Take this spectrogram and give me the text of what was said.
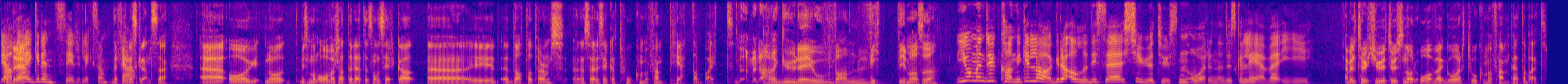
Ja, Og det, det- er grenser, liksom. Det finnes ja. grenser. Uh, og nå, hvis man oversetter det til sånn cirka, uh, i dataterms, eh, så er det ca. 2,5 petabyte. Men herregud, det er jo vanvittig masse. Jo, men du kan ikke lagre alle disse 20 000 årene du skal leve i Jeg vil tro 20 000 år overgår 2,5 petabyte.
